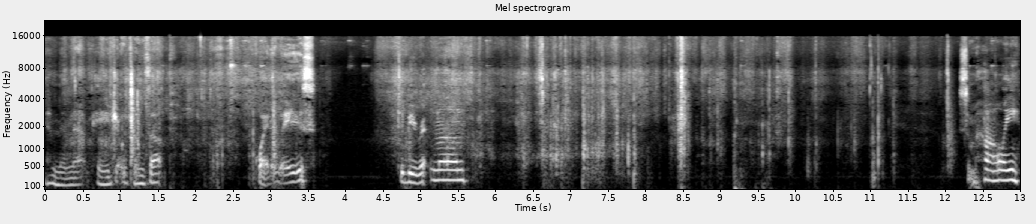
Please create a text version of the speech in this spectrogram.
And then that page opens up quite a ways to be written on. Some holly.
